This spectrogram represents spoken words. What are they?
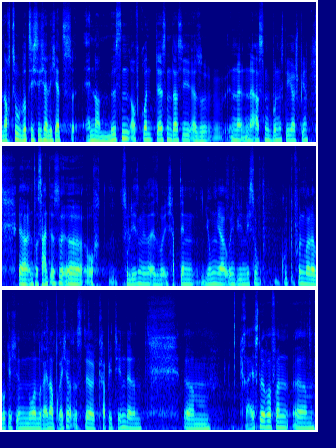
noch zu, wird sich sicherlich jetzt ändern müssen aufgrund dessen, dass sie also in, der- in der ersten Bundesliga spielen. Äh, interessant ist äh, auch zu lesen, also ich habe den Jungen ja irgendwie nicht so gut gefunden, weil er wirklich nur ein reiner Brecher ist. Der Kapitän, der ähm, Kreisläufer von, ähm,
